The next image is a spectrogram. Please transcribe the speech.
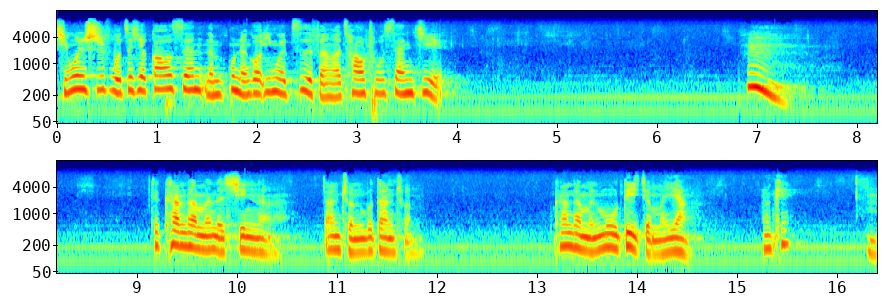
请问师傅，这些高僧能不能够因为自焚而超出三界？嗯，就看他们的心呐，单纯不单纯，看他们目的怎么样。OK，嗯，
